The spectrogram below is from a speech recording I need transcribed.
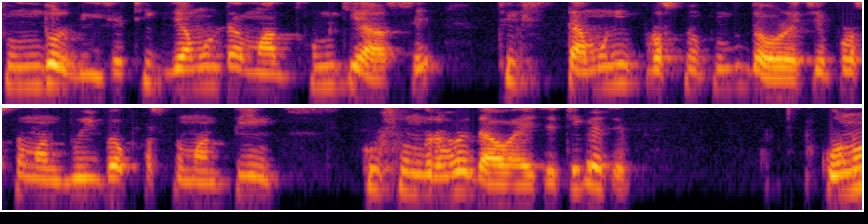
সুন্দর দিয়েছে, ঠিক যেমনটা মাধ্যমিকে আসে, ঠিক তেমনই প্রশ্ন কিন্তু দেওয়া রয়েছে, প্রশ্নমান দুই বা প্রশ্নমান তিন খুব সুন্দরভাবে দেওয়া হয়েছে, ঠিক আছে? কোনো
